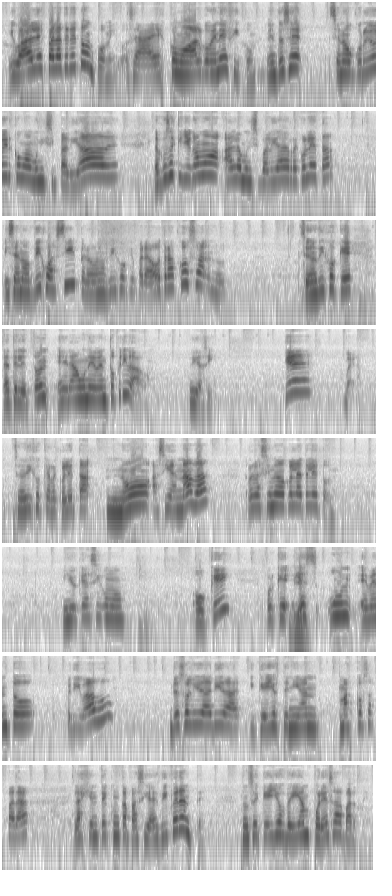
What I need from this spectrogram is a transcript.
Igual es para la Teletón, po, amigo. O sea, es como algo benéfico. Entonces, se nos ocurrió ir como a municipalidades. La cosa es que llegamos a la municipalidad de Recoleta y se nos dijo así, pero nos dijo que para otra cosa, no- se nos dijo que la Teletón era un evento privado. Y yo así. ¿Qué? Bueno, se nos dijo que Recoleta no hacía nada relacionado con la Teletón. Y yo quedé así como, ok, porque Bien. es un evento privado de solidaridad y que ellos tenían más cosas para la gente con capacidades diferentes. Entonces que ellos veían por esa parte.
